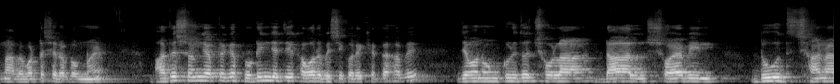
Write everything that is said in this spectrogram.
না, ব্যাপারটা সেরকম নয়। ভাতের সঙ্গে আপনাকে প্রোটিন জাতীয় খাবার বেশি করে খেতে হবে। যেমন অঙ্কুরিত ছোলা, ডাল, সয়াবিন, দুধ, ছানা,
